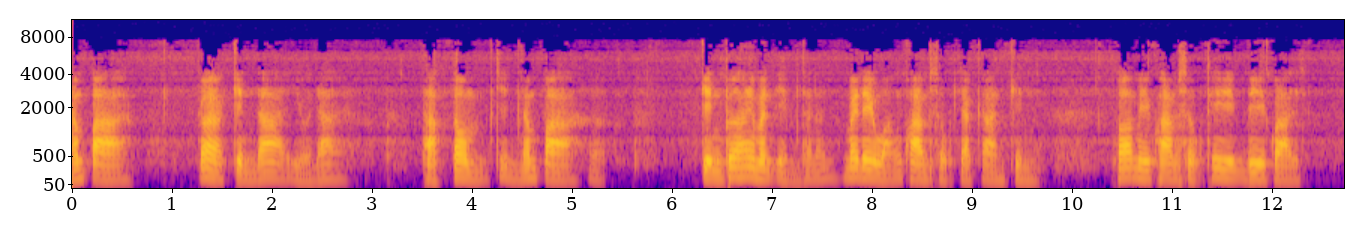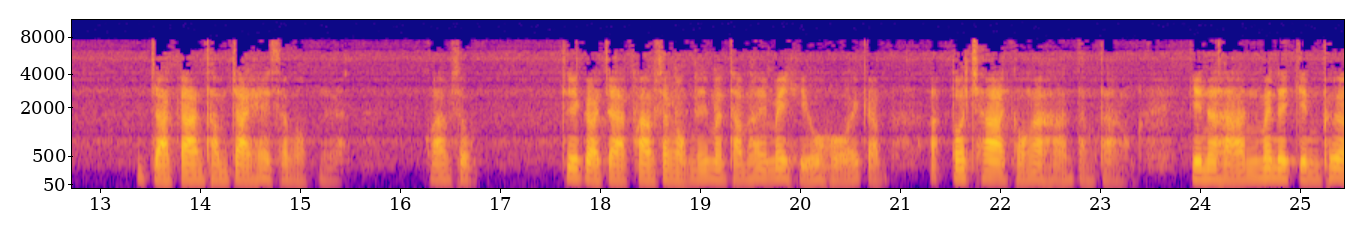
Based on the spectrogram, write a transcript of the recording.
น้ำปลาก็กินได้อยู่ได้ ผักต้มจิ้มน้ำปลากินเพื่อให้มันอิ่มเท่านั้นไม่ได้หวังความสุขจากการกิน เพราะมีความสุขที่ดีกว่าจากการทำใจให้สงบความสุขที่เกิดจากความสงบนี้มันทำให้ไม่หิวโหยกับ รสชาติของอาหารต่างๆ กินอาหารไม่ได้กินเพื่อ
